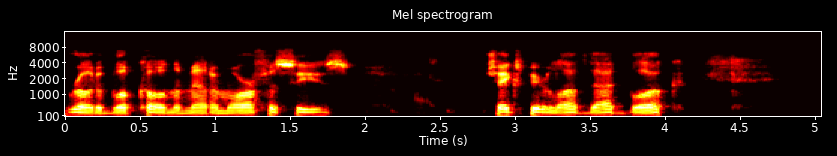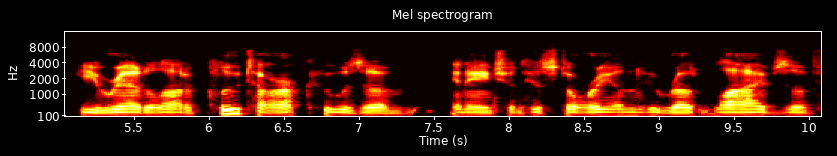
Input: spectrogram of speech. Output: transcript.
wrote a book called The Metamorphoses. Shakespeare loved that book. He read a lot of Plutarch, who was a, um, an ancient historian who wrote lives of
